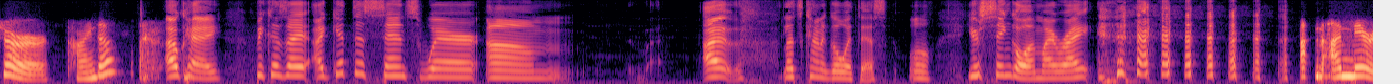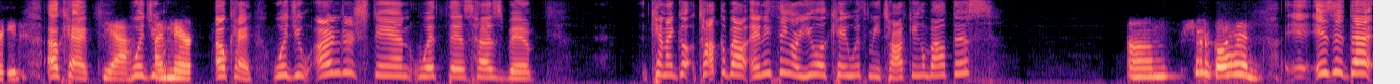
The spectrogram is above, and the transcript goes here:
sure. Kind of. Okay. Because I I get this sense where um I let's kind of go with this. Well, you're single, am I right? I'm, I'm married. okay. Yeah. Would you I'm married. Okay. Would you understand with this husband? Can I go talk about anything? Are you okay with me talking about this? Um, sure, go ahead. Is it that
